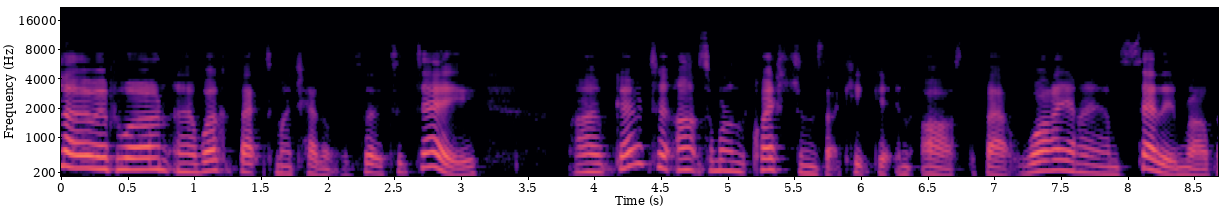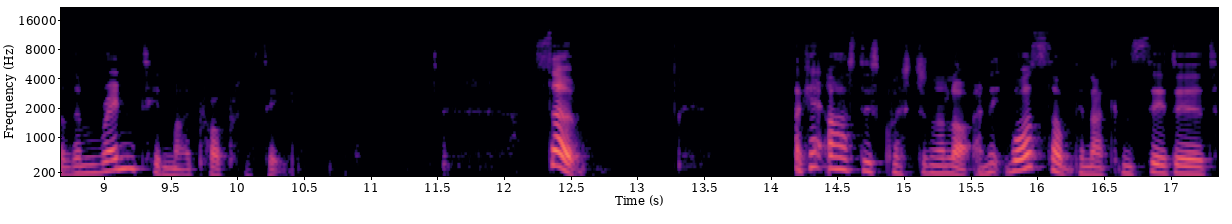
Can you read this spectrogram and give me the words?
Hello everyone and welcome back to my channel. So today I'm going to answer one of the questions that I keep getting asked about why I am selling rather than renting my property. So I get asked this question a lot and it was something I considered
